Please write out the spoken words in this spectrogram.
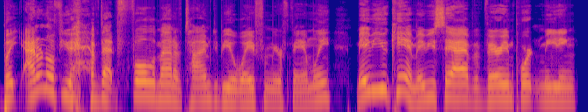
but I don't know if you have that full amount of time to be away from your family. Maybe you can. Maybe you say, I have a very important meeting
